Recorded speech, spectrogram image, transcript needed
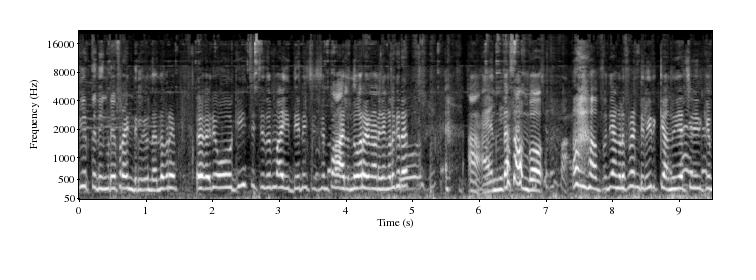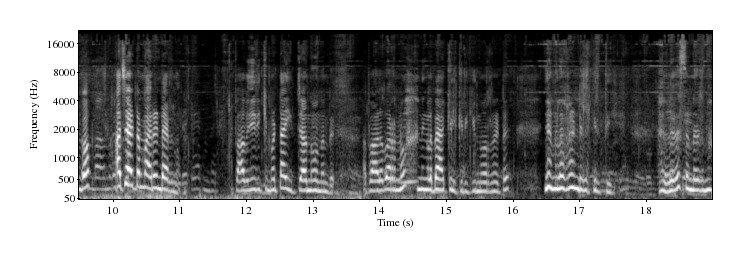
കീർത്തനും കൂടെ ഫ്രണ്ടിൽ ഇരുന്ന് എന്താ പറയാ രോഗി ഇച്ചിച്ചതും വൈദ്യൻ ഇച്ചിച്ചതും പാലെന്ന് പറയണതാണ്. ഞങ്ങളിങ്ങനെ ആ എന്താ സംഭവം? അപ്പൊ ഞങ്ങൾ ഫ്രണ്ടിൽ ഇരിക്കാന്ന് വിചാരിച്ചിരിക്കുമ്പോ ആ ചേട്ടന്മാരുണ്ടായിരുന്നു. അപ്പൊ അവരിയ്ക്കുമ്പോ ടൈറ്റാന്ന് തോന്നുന്നുണ്ട്. അപ്പൊ ആൾ പറഞ്ഞു നിങ്ങൾ ബാക്കിലേക്ക് ഇരിക്കുന്നു പറഞ്ഞിട്ട് ഞങ്ങളെ ഫ്രണ്ടിലേക്ക് ഇരുത്തി നല്ല രസമുണ്ടായിരുന്നു.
